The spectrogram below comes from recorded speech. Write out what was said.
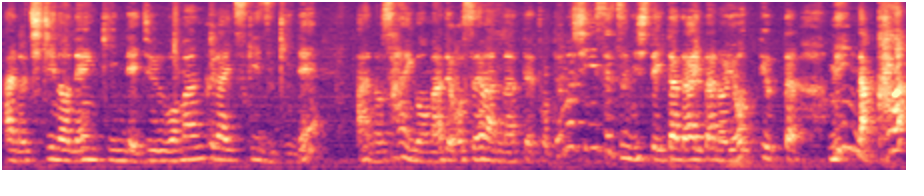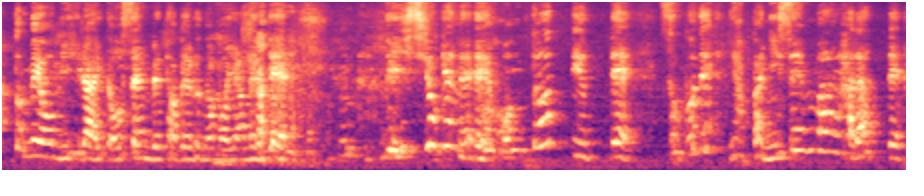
あの父の年金で15万くらい月々であの最後までお世話になってとても親切にしていただいたのよって言ったらみんなカッと目を見開いておせんべい食べるのもやめて で一生懸命「え本当?」って言ってそこでやっぱ2,000万払って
